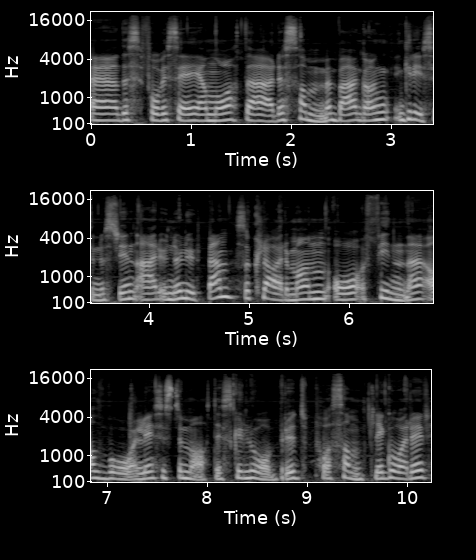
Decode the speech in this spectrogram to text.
Uh, det får vi se igjen nå. Det er det samme hver gang griseindustrien er under lupen. Så klarer man å finne alvorlige systematiske lovbrudd på samtlige gårder.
